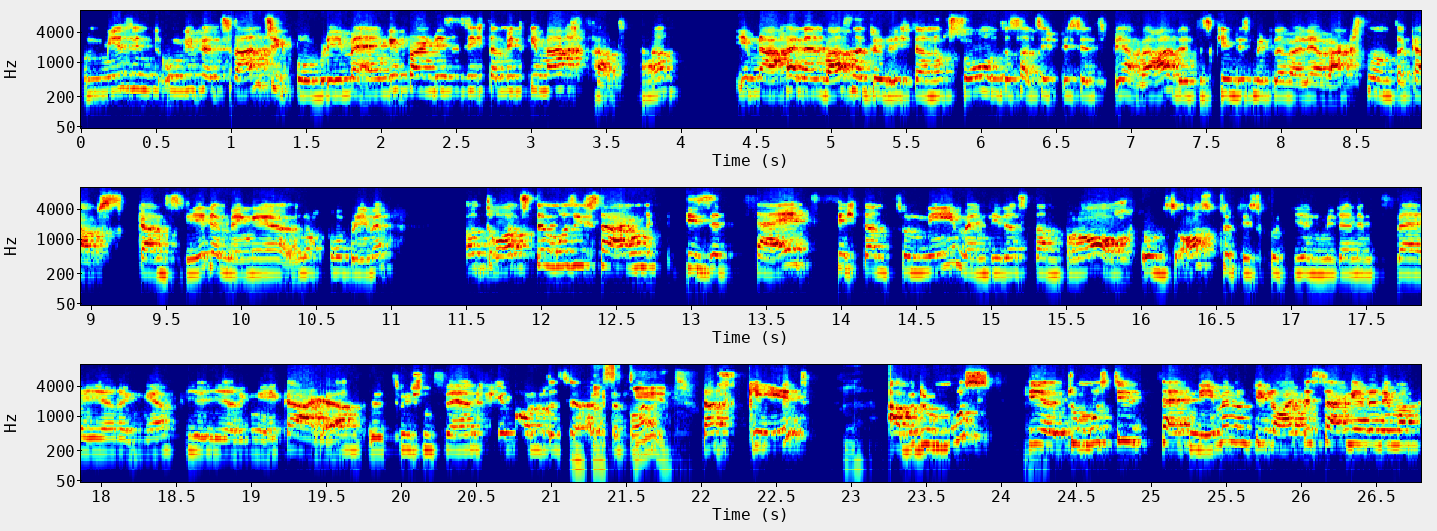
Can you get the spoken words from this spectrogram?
Und mir sind ungefähr 20 Probleme eingefallen, die sie sich damit gemacht hat. Ja. Im Nachhinein war es natürlich dann noch so und das hat sich bis jetzt bewahrt. Das Kind ist mittlerweile erwachsen und da gab es ganz jede Menge noch Probleme. Und trotzdem muss ich sagen, diese Zeit, sich dann zu nehmen, die das dann braucht, um es auszudiskutieren mit einem Zweijährigen, ja, Vierjährigen, egal, ja, zwischen zwei und vier kommt das ja das öfter vor. geht. Das geht, aber du musst, dir, du musst die Zeit nehmen und die Leute sagen ja dann immer,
